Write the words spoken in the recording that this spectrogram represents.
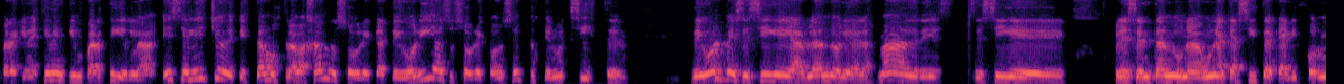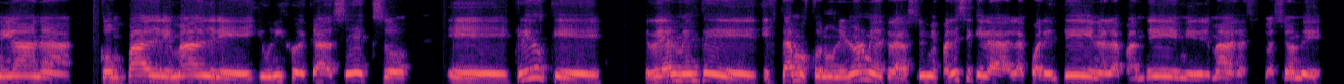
para quienes tienen que impartirla, es el hecho de que estamos trabajando sobre categorías o sobre conceptos que no existen. De golpe se sigue hablándole a las madres, se sigue presentando una, una casita californiana con padre, madre y un hijo de cada sexo. Eh, creo que realmente estamos con un enorme atraso y me parece que la, cuarentena, la pandemia y demás, la situación de,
